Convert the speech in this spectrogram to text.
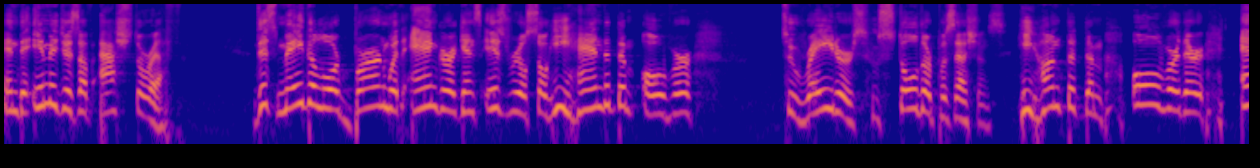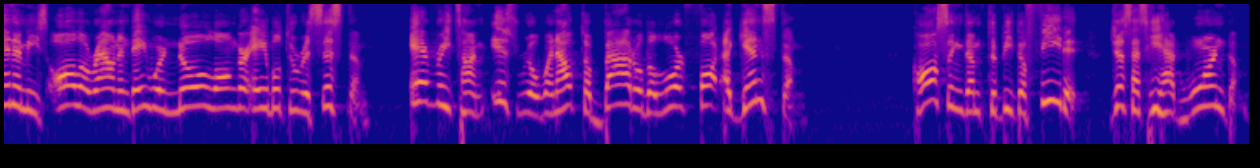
and the images of Ashtoreth. This made the Lord burn with anger against Israel, so he handed them over to raiders who stole their possessions. He hunted them over their enemies all around, and they were no longer able to resist them. Every time Israel went out to battle, the Lord fought against them, causing them to be defeated, just as He had warned them.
